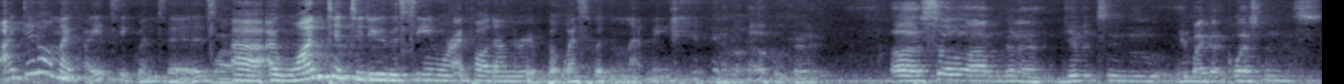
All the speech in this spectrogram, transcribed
I did all my fight sequences. Wow. Uh, I wanted to do the scene where I fall down the roof, but Wes wouldn't let me. okay. Uh, so I'm gonna give it to anybody got questions?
